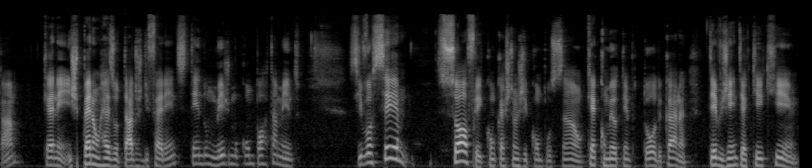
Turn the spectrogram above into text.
tá? Querem, esperam resultados diferentes tendo o mesmo comportamento. Se você sofre com questões de compulsão, quer comer o tempo todo. Cara, teve gente aqui que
